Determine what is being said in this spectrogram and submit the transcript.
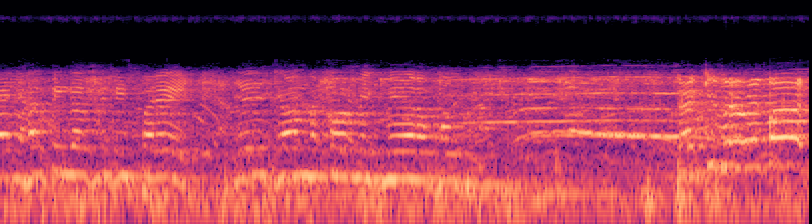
and helping us with this parade. Here is John McCormick, mayor of Woodbridge. Thank you very much.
